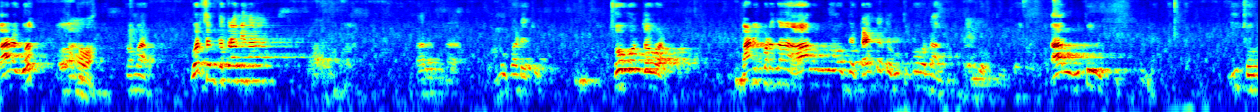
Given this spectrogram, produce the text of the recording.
बारा गोत कमाल वर्षन कतरा महिना बारा महिना अनुपाड्याचो छो गोत जवळ ಪಾಣಿ ಪಡೆದ ಆರು ಕಾಯ್ಕತ್ತ ಋತುಪವನ ಆರು ಋತು ಈ ಚೌಲ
